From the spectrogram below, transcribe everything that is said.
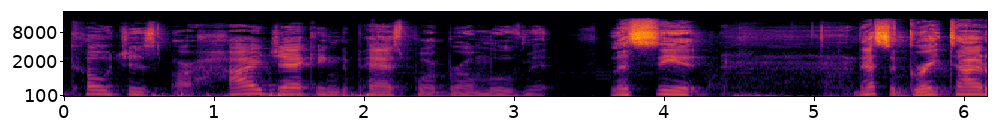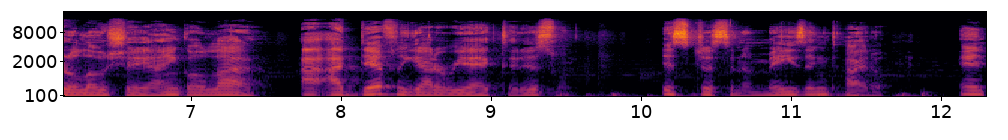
coaches are hijacking the passport bro movement. Let's see it. That's a great title, O'Shea. I ain't gonna lie. I, I definitely gotta react to this one. It's just an amazing title. And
